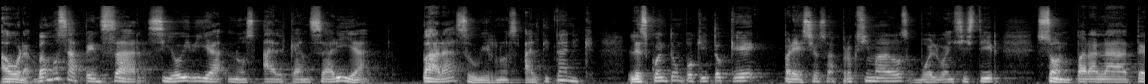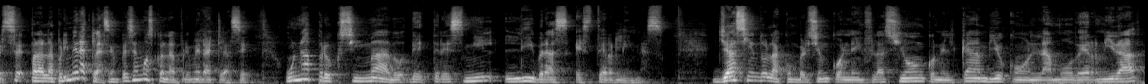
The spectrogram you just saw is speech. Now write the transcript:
Ahora, vamos a pensar si hoy día nos alcanzaría para subirnos al Titanic. Les cuento un poquito que precios aproximados, vuelvo a insistir, son para la, para la primera clase, empecemos con la primera clase, un aproximado de 3.000 libras esterlinas. Ya haciendo la conversión con la inflación, con el cambio, con la modernidad,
